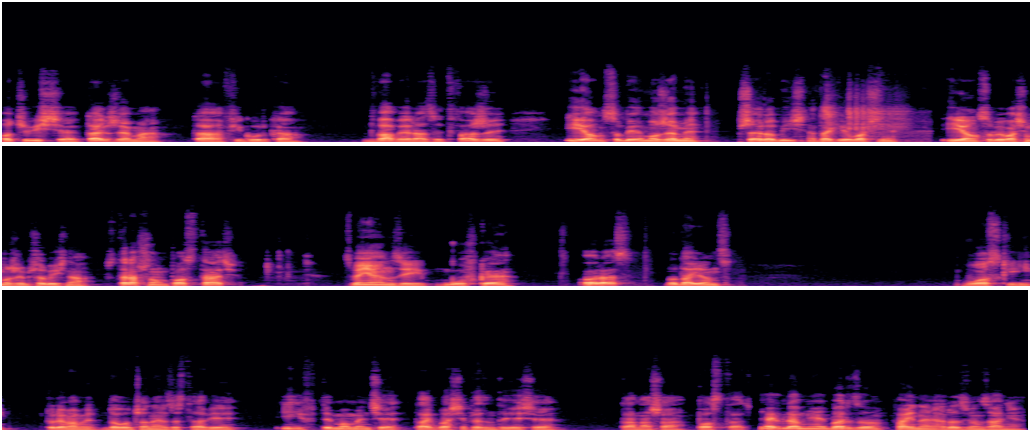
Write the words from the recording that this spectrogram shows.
Oczywiście także ma ta figurka dwa wyrazy twarzy i ją sobie możemy przerobić na takiego właśnie i ją sobie właśnie możemy przerobić na straszną postać, zmieniając jej główkę oraz dodając włoski, które mamy dołączone w zestawie i w tym momencie tak właśnie prezentuje się ta nasza postać. Jak dla mnie bardzo fajne rozwiązanie.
